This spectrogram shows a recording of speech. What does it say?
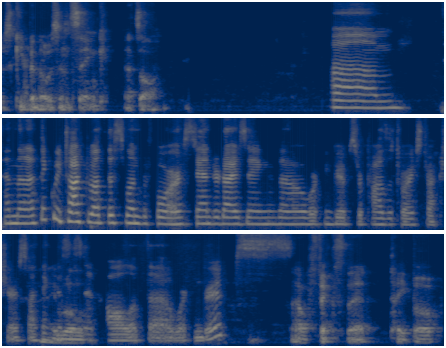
just keeping those in sync. That's all. Um, and then I think we talked about this one before, standardizing the working groups repository structure. So I think I this is will- in all of the working groups. I'll fix that typo.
